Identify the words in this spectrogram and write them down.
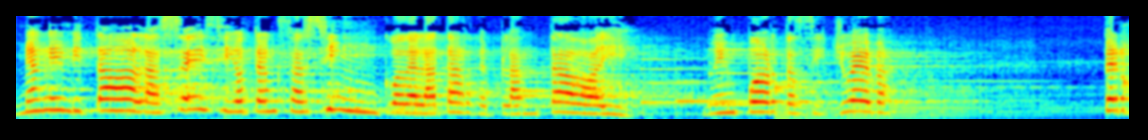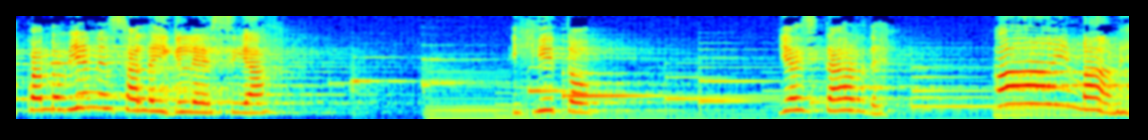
Me han invitado a las seis y yo tengo que estar cinco de la tarde plantado ahí. No importa si llueva. Pero cuando vienes a la iglesia, hijito, ya es tarde. Ay, mami,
